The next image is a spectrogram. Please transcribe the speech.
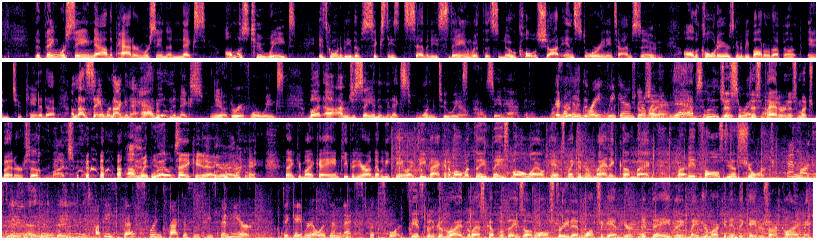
The thing we're seeing now, the pattern we're seeing the next almost two weeks, is going to be the 60s, 70s, staying with us. No cold shot in store anytime soon. All the cold air is going to be bottled up, up into Canada. I'm not saying we're not going to have it in the next, you know, three or four weeks, but uh, I'm just saying in the next one to two weeks, yeah. I don't see it happening. Looks and like really a the, great weekend for weather. Yeah, absolutely. This, this pattern is much better. So much better. I'm with you. We'll take it. Yeah, you're right. Thank you, Micah, and keep it here on WKYT. Back in a moment, the baseball Wildcats make a dramatic comeback, but it falls just short. And Mark Stoops says this is Kentucky's best spring practice since he's been here. Dick Gabriel is in next with sports. It's been a good ride the last couple of days on Wall Street, and once again here at midday, the major market indicators are climbing.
